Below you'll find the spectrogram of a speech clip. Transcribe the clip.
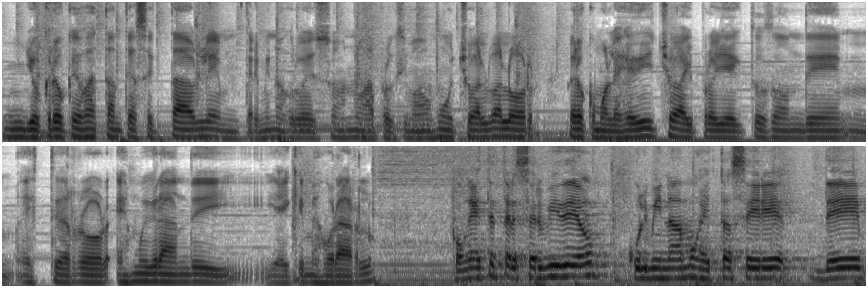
Yo creo que es bastante aceptable, en términos gruesos nos aproximamos mucho al valor, pero como les he dicho hay proyectos donde mm, este error es muy grande y, hay que mejorarlo. Con este tercer video culminamos esta serie de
